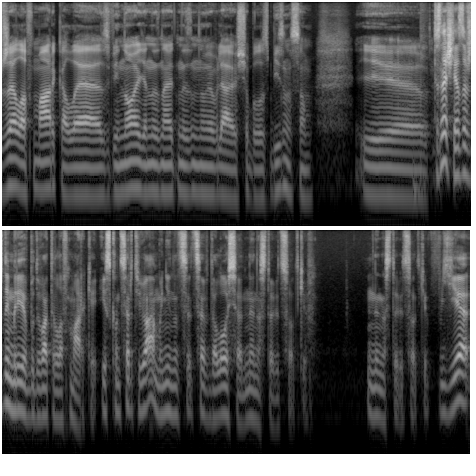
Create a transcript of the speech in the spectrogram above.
вже lovemark, але з війною я не навіть не уявляю, що було з бізнесом. І... Ти знаєш, я завжди мріяв будувати лавмарки. І з концерт ЮА мені на це це вдалося не на 100%. Не на 100%. Є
